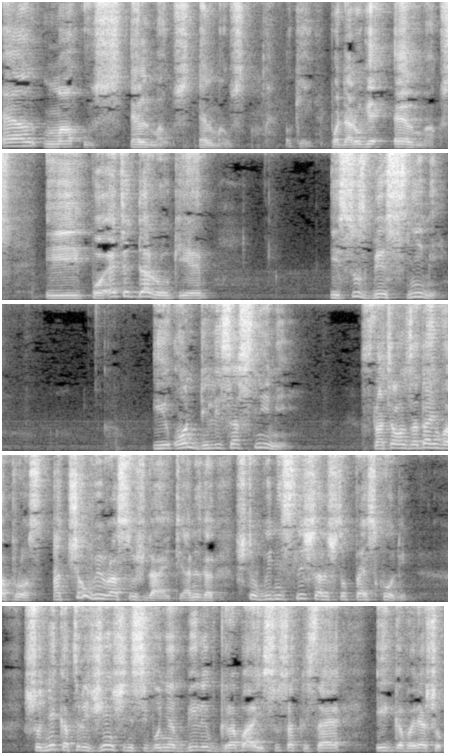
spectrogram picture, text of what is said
Элмаус, Элмаус, Элмаус, окей, по дороге Элмаус. И по этой дороге Иисус был с ними. И Он делился с ними. Сначала он задает им вопрос, о чем вы рассуждаете? Они говорят, что вы не слышали, что происходит. Что некоторые женщины сегодня были в гроба Иисуса Христа и говорят, что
